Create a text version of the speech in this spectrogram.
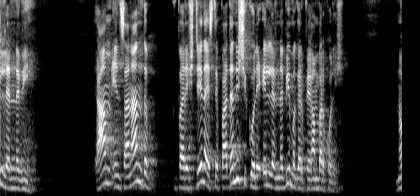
الا النبي عام انسانان د فرشتي نه استفاده نشي کولی الا النبي مگر پیغمبر کولی شي نو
